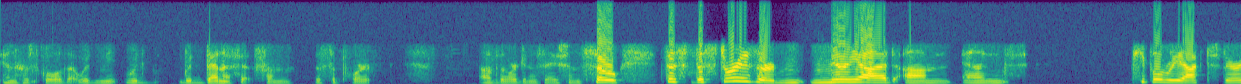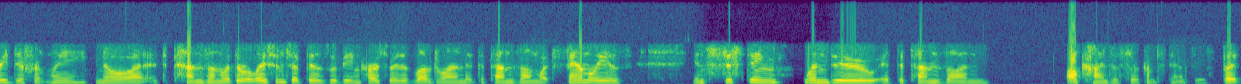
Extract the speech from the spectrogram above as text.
in her school that would meet, would would benefit from the support of the organization. So this, the stories are myriad um, and people react very differently. You know, uh, it depends on what the relationship is with the incarcerated loved one. It depends on what family is insisting one do. It depends on all kinds of circumstances. But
